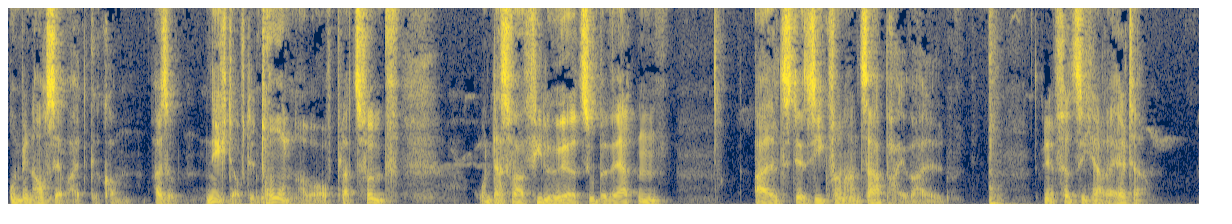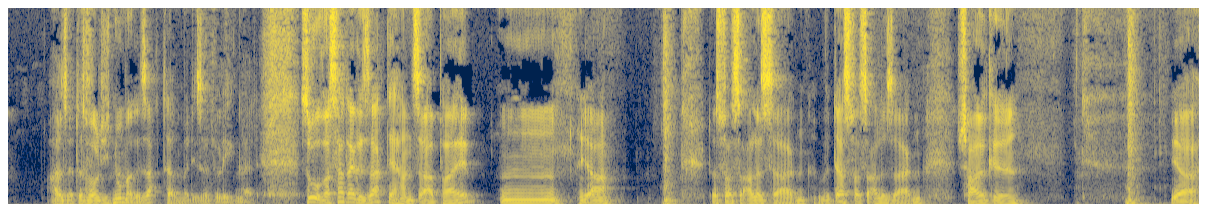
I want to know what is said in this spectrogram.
und bin auch sehr weit gekommen. Also nicht auf den Thron, aber auf Platz fünf. Und das war viel höher zu bewerten als der Sieg von Hans Sapai, weil ich bin ja 40 Jahre älter. Also, das wollte ich nur mal gesagt haben bei dieser Gelegenheit. So, was hat er gesagt, der Hans Sapai? Hm, ja, das, was alle sagen, das, was alle sagen. Schalke, ja,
